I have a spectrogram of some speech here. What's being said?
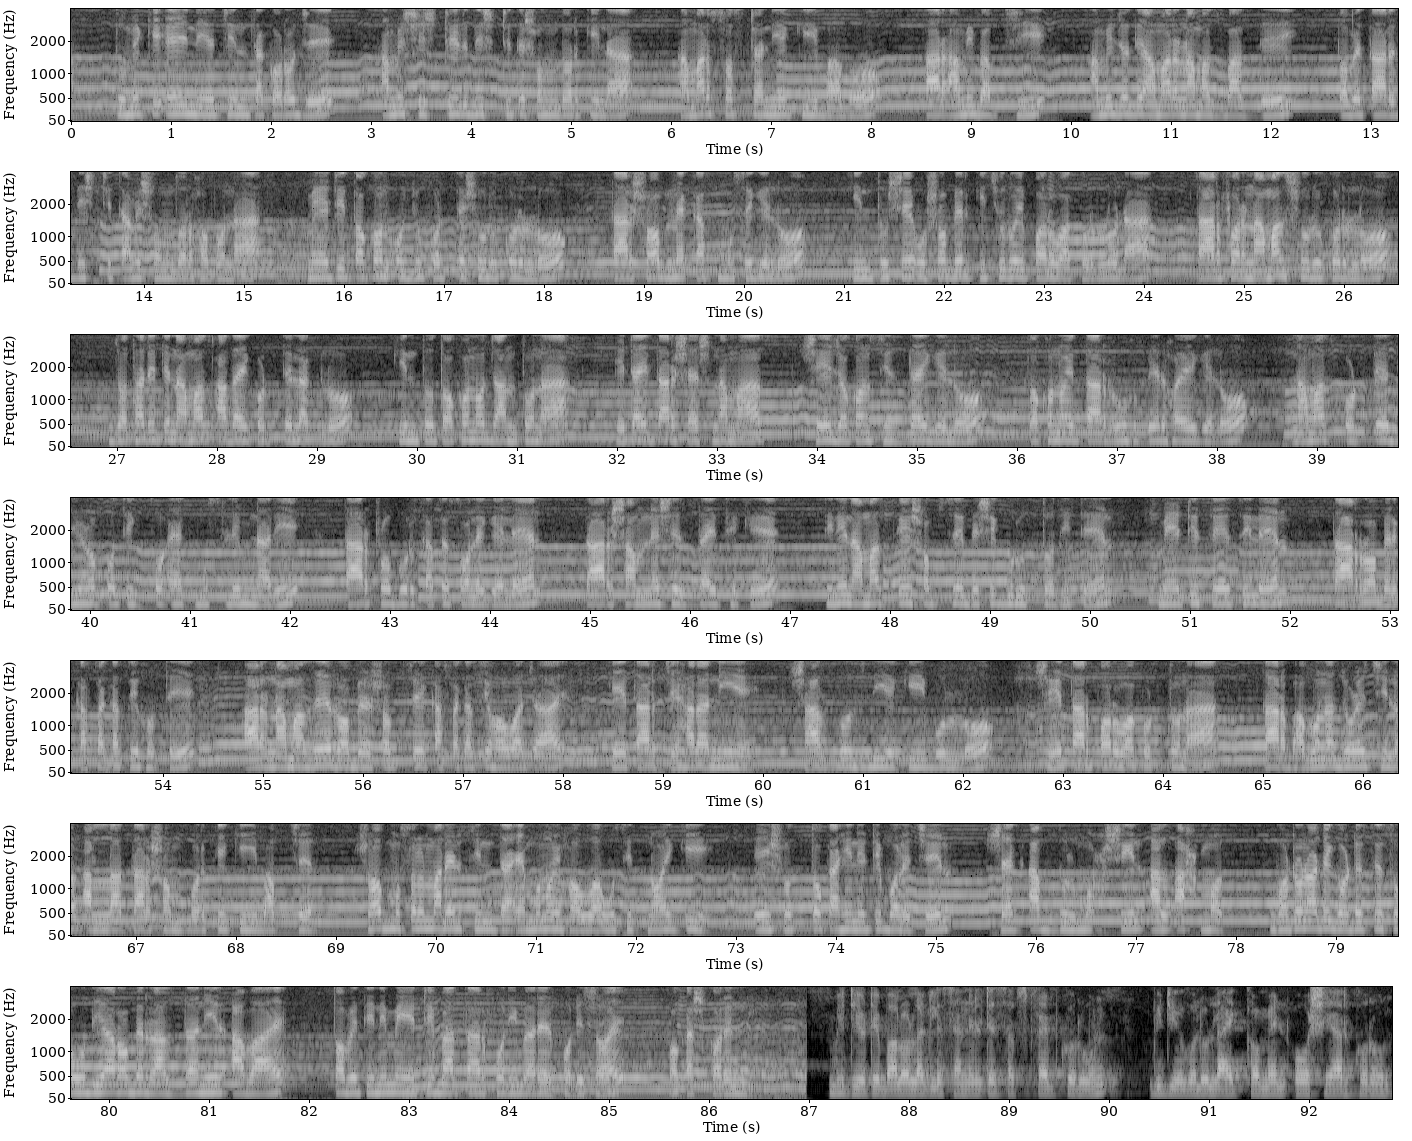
তুমি কি এই নিয়ে চিন্তা করো যে আমি সৃষ্টির দৃষ্টিতে সুন্দর কিনা, আমার সষ্টা নিয়ে কি ভাবো? আর আমি ভাবছি, আমি যদি আমার নামাজ বাদ দেই, তবে তার দৃষ্টিতে আমি সুন্দর হব না। মেয়েটি তখন অজু করতে শুরু করল, তার সব মেকআপ মুছে গেল, কিন্তু সে ওসবের কিছুরই পরোয়া করল না। তারপর নামাজ শুরু করল, যথারীতি নামাজ আদায় করতে লাগল, কিন্তু তখনও জানতো না এটাই তার শেষ নামাজ। সে যখন সিজদায় গেল, তখনই তার রুহ বের হয়ে গেল। নামাজ পড়তে দৃঢ় প্রতিজ্ঞ এক মুসলিম নারী তার প্রভুর কাছে চলে গেলেন। তার সামনে সেজদায় থেকে তিনি নামাজকে সবচেয়ে বেশি গুরুত্ব দিতেন। মেয়েটি চেয়েছিলেন তার রবের কাছাকাছি হতে, আর নামাজে রবের সবচেয়ে কাছাকাছি হওয়া যায়। কে তার চেহারা নিয়ে সাজগোজ নিয়ে কি বলল? সে তার পরোয়া করত না। তার ভাবনা জুড়ে ছিল, আল্লাহ তার সম্পর্কে কি ভাবছেন? সব মুসলমানের চিন্তা এমনই হওয়া উচিত নয় কি? এই সত্য কাহিনীটি বলেছেন শেখ আব্দুল মহসিন আল আহমদ ঘটনাটি ঘটেছে সৌদি আরবের রাজধানীর আবায়, তবে তিনি মেয়েটি বা তার পরিবারের পরিচয় প্রকাশ করেননি। ভিডিওটি ভালো লাগলে চ্যানেলটি সাবস্ক্রাইব করুন। ভিডিওগুলো লাইক কমেন্ট ও শেয়ার করুন।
